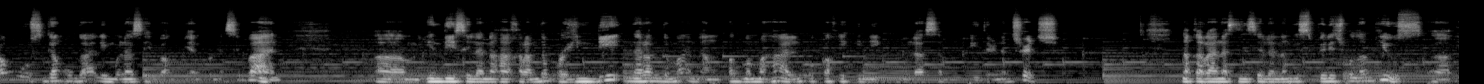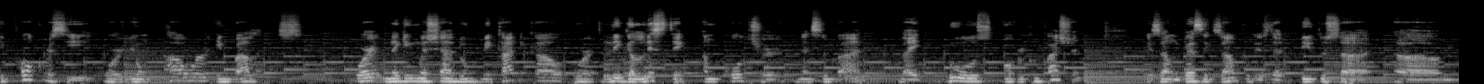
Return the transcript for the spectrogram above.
pangusgang ugali mula sa ibang miyembro ng simbahan. Um, hindi sila nakakaramdam or hindi naramdaman ang pagmamahal o pakikinig mula sa leader ng church. Nakaranas din sila ng spiritual abuse, uh, hypocrisy, or yung power imbalance or naging masyadong mechanical or legalistic ang culture ng simbahan like rules over compassion. Isang best example is that dito sa um,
